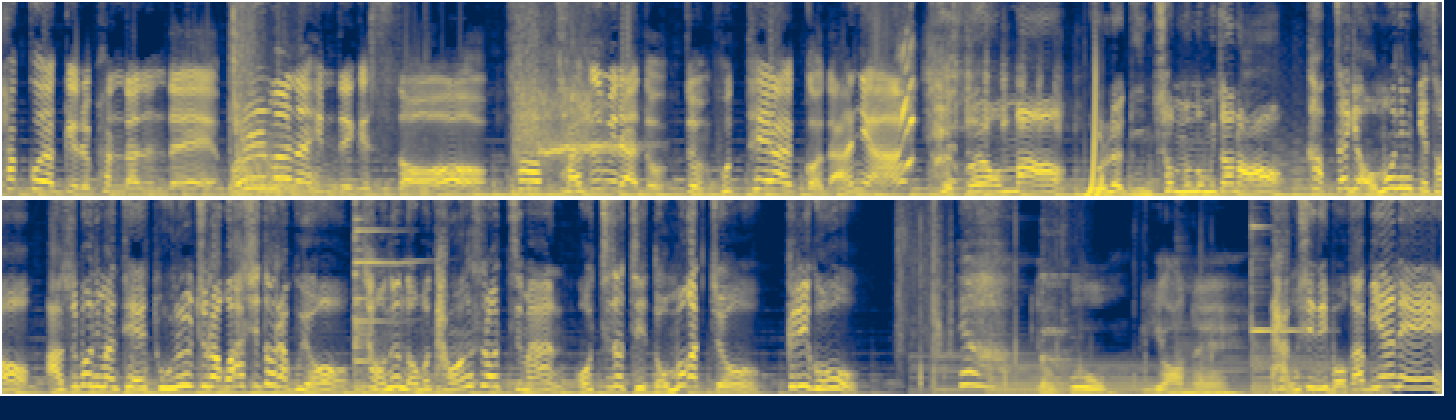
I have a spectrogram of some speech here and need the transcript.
타코야끼를 판다는데 얼마나 힘들겠어. 사업 자금이라도 좀 보태야 할 것 아냐? 됐어요 엄마. 원래 눈치 없는 놈이잖아. 갑자기 어머님께서 아주버님한테 돈을 주라고 하시더라고요. 저는 너무 당황스러웠지만 어찌저찌 넘어갔죠. 그리고 여보, 미안해. 당신이 뭐가 미안해.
